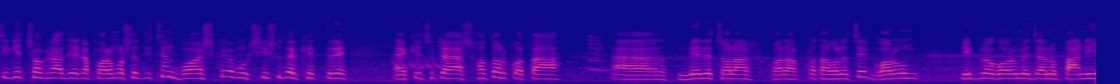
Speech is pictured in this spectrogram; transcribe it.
চিকিৎসকরা যেটা পরামর্শ দিচ্ছেন বয়স্ক এবং শিশুদের ক্ষেত্রে কিছুটা সতর্কতা মেনে চলার করা কথা বলেছে। গরম তীব্র গরমে যেন পানি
